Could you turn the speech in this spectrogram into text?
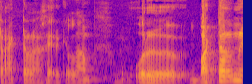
டிராக்டராக இருக்கலாம் ஒரு பட்டர்னு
